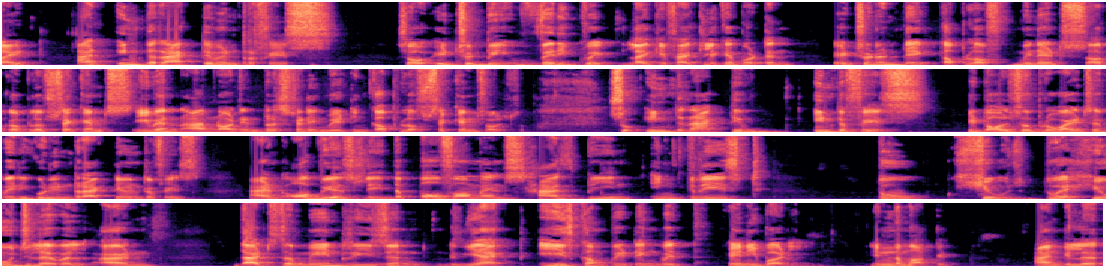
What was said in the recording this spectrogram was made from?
right? And interactive interface. So it should be very quick. Like if i click a button it shouldn't take a couple of minutes or couple of seconds. Even i'm not interested in waiting couple of seconds also. So interactive interface it also provides a very good interactive interface. And obviously the performance has been increased to huge to a huge level. And that's the main reason react is competing with anybody in the market angular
